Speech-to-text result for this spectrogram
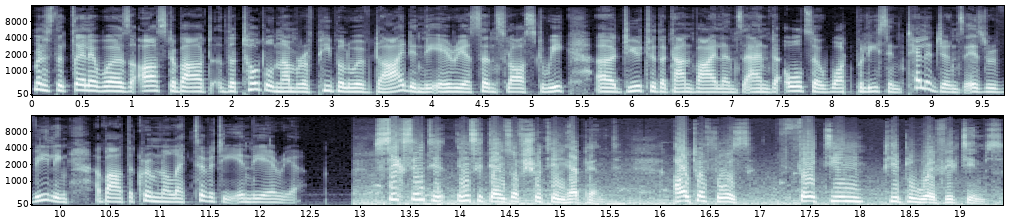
Minister Cele was asked about the total number of people who have died in the area since last week uh, due to the gun violence and also what police intelligence is revealing about the criminal activity in the area. Six incidents of shooting happened. Out of those, 13 people were victims.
